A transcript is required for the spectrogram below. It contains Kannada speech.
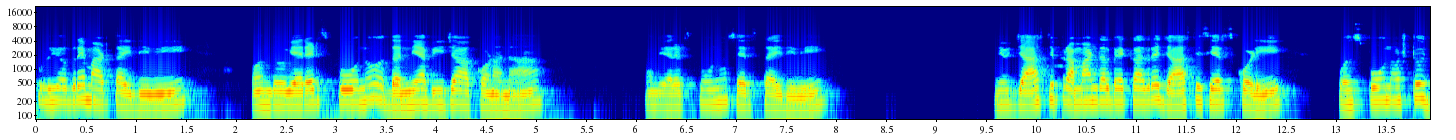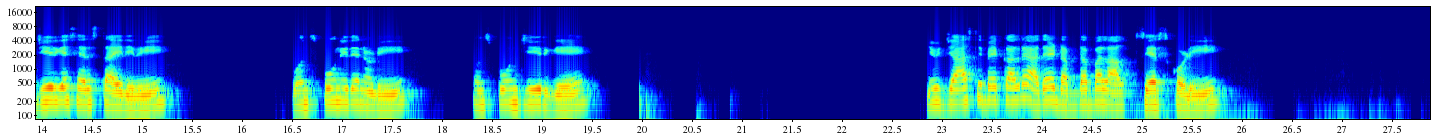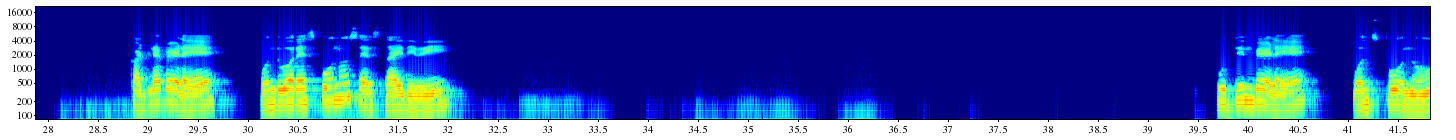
ಪುಳಿಯೋಗರೆ ಮಾಡ್ತಾಯಿದ್ದೀವಿ ಒಂದು ಎರಡು ಸ್ಪೂನು ಧನಿಯಾ ಬೀಜ ಹಾಕ್ಕೊಳ್ಳೋಣ ಒಂದು ಎರಡು ಸ್ಪೂನು ಸೇರಿಸ್ತಾ ಇದ್ದೀವಿ. ನೀವು ಜಾಸ್ತಿ ಪ್ರಮಾಣದಲ್ಲಿ ಬೇಕಾದರೆ ಜಾಸ್ತಿ ಸೇರಿಸ್ಕೊಳ್ಳಿ. ಒಂದು ಸ್ಪೂನಷ್ಟು ಜೀರಿಗೆ ಸೇರಿಸ್ತಾ ಇದ್ದೀವಿ. ಒಂದು ಸ್ಪೂನ್ ಇದೆ ನೋಡಿ. ಒಂದು ಸ್ಪೂನ್ ಜೀರಿಗೆ. ನೀವು ಜಾಸ್ತಿ ಬೇಕಾದರೆ ಅದೇ ಡಬ್ ಡಬ್ಬಲ್ಲಿ ಹಾಕಿ ಸೇರಿಸ್ಕೊಳ್ಳಿ. ಕಡಲೆಬೇಳೆ. ಒಂದೂವರೆ ಸ್ಪೂನು ಸೇರಿಸ್ತಾ ಇದ್ದೀವಿ. ಉದ್ದಿನಬೇಳೆ ಒಂದು ಸ್ಪೂನು.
